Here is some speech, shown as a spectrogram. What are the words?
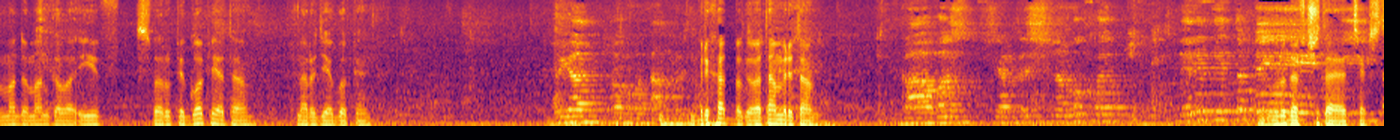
Маду Мангала и в Сварупе Гопи, это Народия Гопи. Брихат Бхагаватамрита. Гурдав читает текст.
